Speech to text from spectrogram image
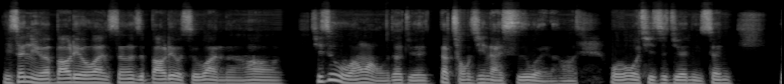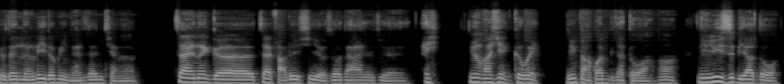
你生女儿包六万，生儿子包六十万呢，哈。其实我往往我都觉得要重新来思维了哈。我我其实觉得女生有的能力都比男生强啊。在那个在法律系，有时候大家就觉得，哎，你会发现各位女法官比较多啊，哈，女律师比较多。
